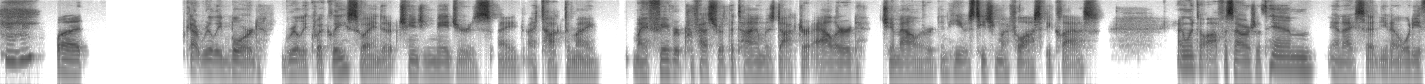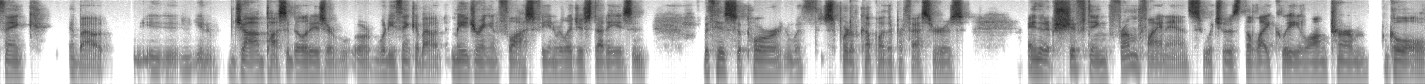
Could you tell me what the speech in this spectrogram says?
mm-hmm. but got really bored really quickly. So I ended up changing majors. I, I talked to my my favorite professor at the time was Dr. Allard, Jim Allard, and he was teaching my philosophy class. I went to office hours with him and I said, you know, what do you think about you know job possibilities or or what do you think about majoring in philosophy and religious studies and with his support and with support of a couple other professors I ended up shifting from finance which was the likely long-term goal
